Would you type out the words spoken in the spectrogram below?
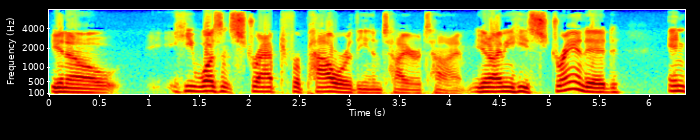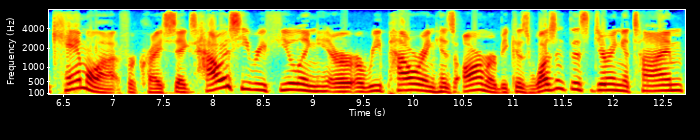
you know, he wasn't strapped for power the entire time. You know, I mean, he's stranded in Camelot for Christ's sakes. How is he refueling or, or repowering his armor? Because wasn't this during a time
